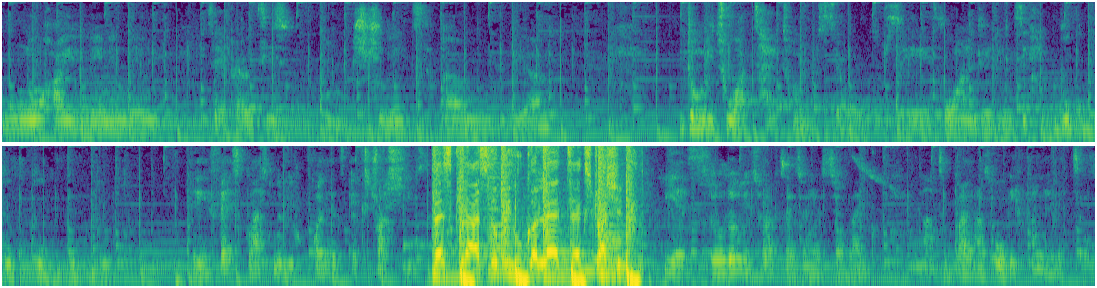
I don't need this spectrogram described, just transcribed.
know how you learn and then set priorities straight. Um, yeah. Don't be too uptight on yourself. Say 400 and say book, book, book, book, book. The first class nobody who collects extra sheets. First class, nobody who collect extra shit. Yes, so don't be too uptight on yourself. Like, you have to balance. Oh, be fun a little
